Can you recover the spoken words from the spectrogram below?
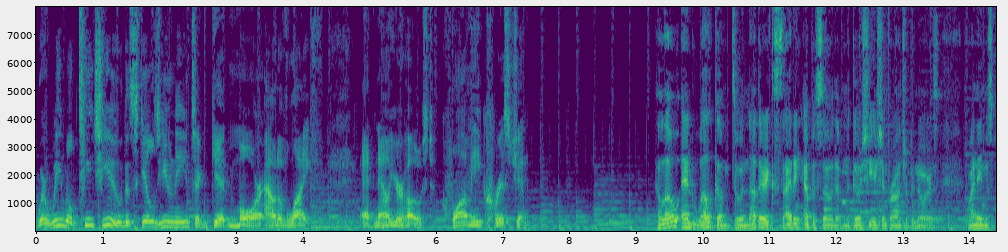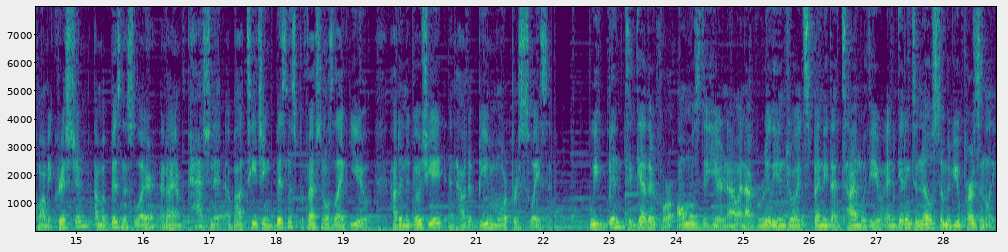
where we will teach you the skills you need to get more out of life. And now, your host, Kwame Christian. Hello, and welcome to another exciting episode of Negotiation for Entrepreneurs. My name is Kwame Christian. I'm a business lawyer, and I am passionate about teaching business professionals like you how to negotiate and how to be more persuasive. We've been together for almost a year now, and I've really enjoyed spending that time with you and getting to know some of you personally.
